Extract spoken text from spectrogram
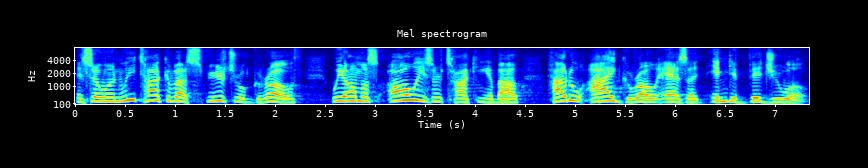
And so when we talk about spiritual growth, we almost always are talking about how do I grow as an individual?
